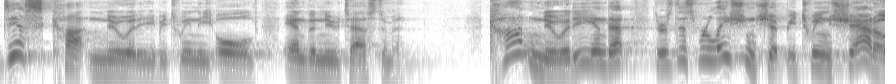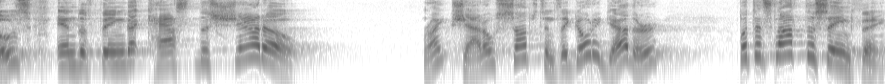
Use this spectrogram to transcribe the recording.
discontinuity between the Old and the New Testament continuity in that there's this relationship between shadows and the thing that casts the shadow. Right? Shadow, substance. They go together, but that's not the same thing.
